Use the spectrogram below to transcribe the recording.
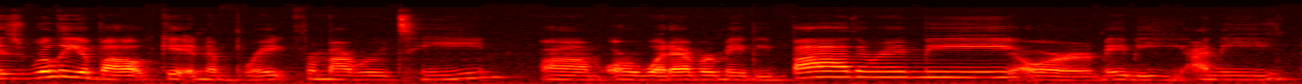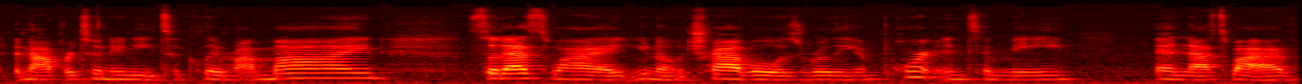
is really about getting a break from my routine um, or whatever may be bothering me, or maybe I need an opportunity to clear my mind. So that's why, you know, travel is really important to me. And that's why I've,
